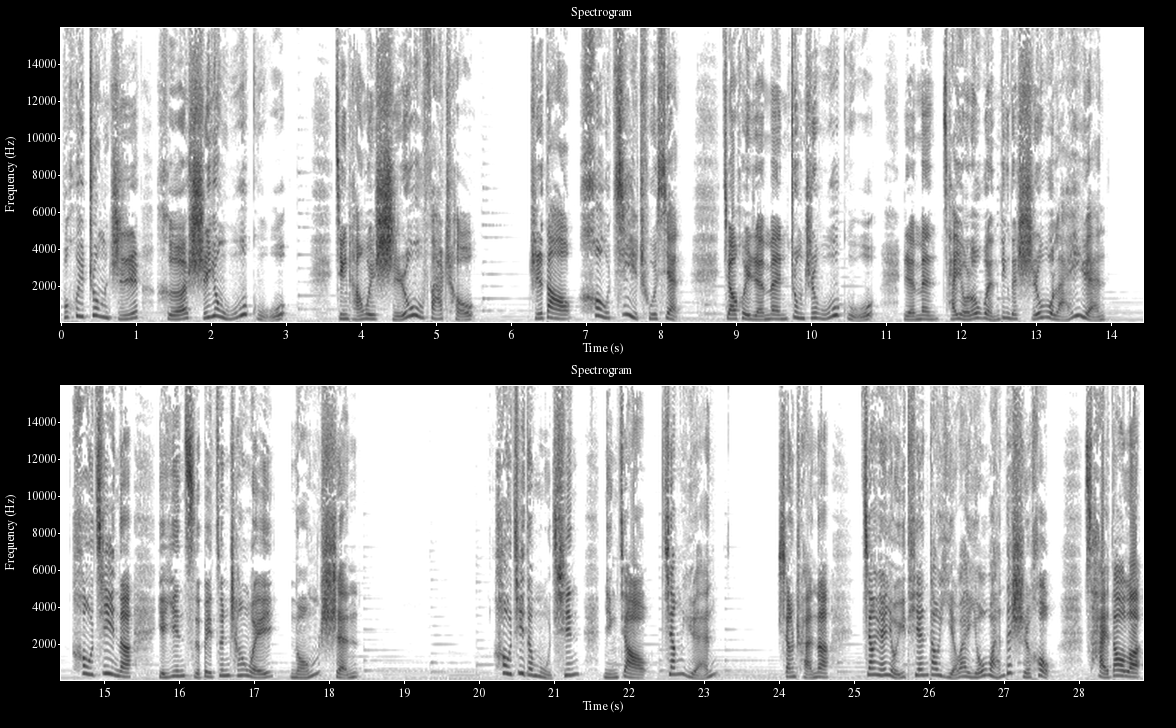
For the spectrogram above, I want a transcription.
不会种植和食用五谷，经常为食物发愁。直到后稷出现，教会人们种植五谷，人们才有了稳定的食物来源。后稷呢，也因此被尊称为农神。后稷的母亲名叫姜原。相传呢，姜原有一天到野外游玩的时候，踩到了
